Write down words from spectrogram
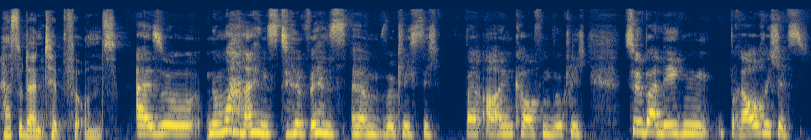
Hast du da einen Tipp für uns? Also Nummer eins Tipp ist ähm, wirklich sich beim Einkaufen wirklich zu überlegen, brauche ich jetzt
